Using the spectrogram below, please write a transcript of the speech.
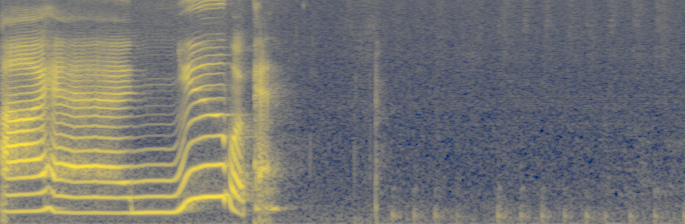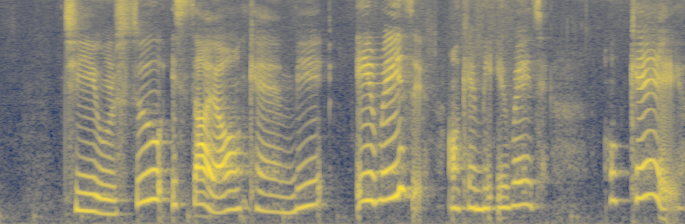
I have new ball pen. 지울 수 있어요. Can be erased. Oh, can be erased. Okay. Okay.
